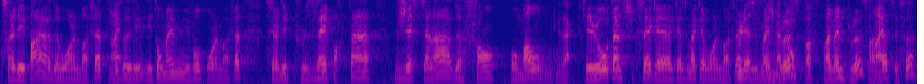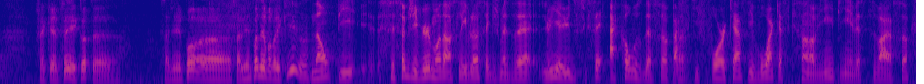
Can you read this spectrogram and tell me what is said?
C'est un des pères de Warren Buffett. Je veux Ouais. dire, il, est- au même niveau que Warren Buffett. C'est un des plus importants gestionnaires de fonds au monde. Exact. Qui a eu autant de succès que, quasiment que Warren Buffett. Plus, si même je me plus. trompe pas. Ouais, même plus, en Ouais. fait, c'est ça. Fait que, tu sais, écoute, euh, ça vient pas, euh, ça vient pas de n'importe qui. là. Non, puis c'est ça que j'ai vu, moi, dans ce livre-là, c'est que je me disais, lui, il a eu du succès à cause de ça, parce Ouais. qu'il forecast, il voit qu'est-ce qui s'en vient, puis il investit vers ça. Puis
